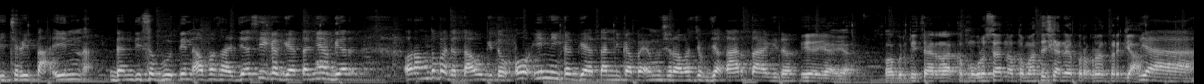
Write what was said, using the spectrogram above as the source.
diceritain dan disebutin apa saja sih kegiatannya biar orang tuh pada tahu gitu. Oh ini kegiatan IKPM Musyawarah Yogyakarta gitu. Iya iya iya. Kalau berbicara kepengurusan otomatis kan ada program kerja. Ya.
